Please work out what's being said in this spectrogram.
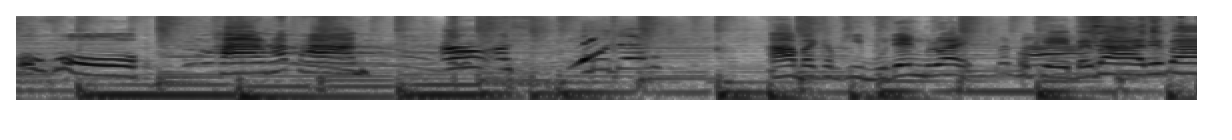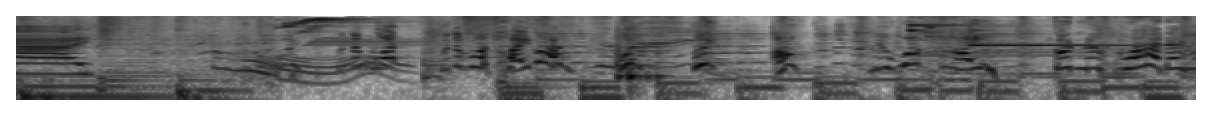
โอ้โหผ่านครับผ่านำเอาเอาบูเด้งอ่าใบขับขี่บูเด้งไปด้วย บ๊ายบาย โอเคบายบายบายบายโอ้โหคุณตำรวจคุณตำรวจถอยก่อนเฮ้ยเฮ้ยเอ้านึกว่าใคร ก็นึกว่าไดโน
